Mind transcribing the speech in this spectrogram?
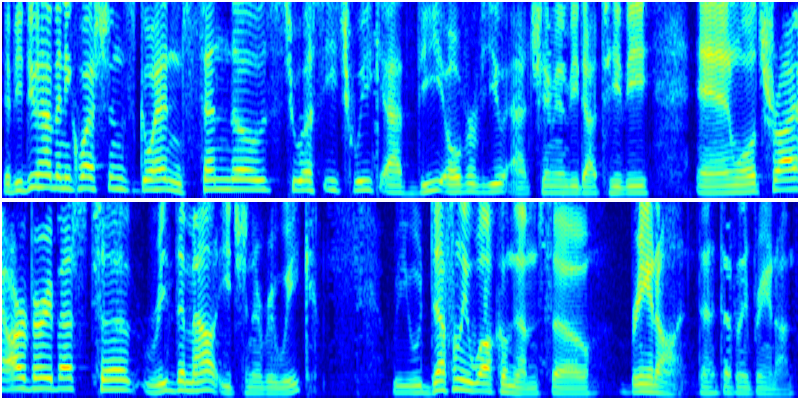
If you do have any questions, go ahead and send those to us each week at the overview at chanmanv.tv, and we'll try our very best to read them out each and every week we would definitely welcome them. So bring it on. Definitely bring it on.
